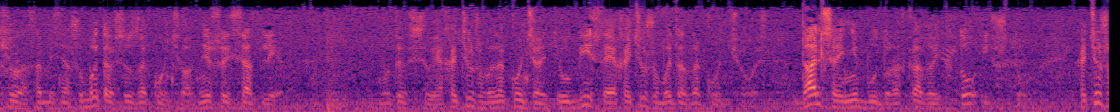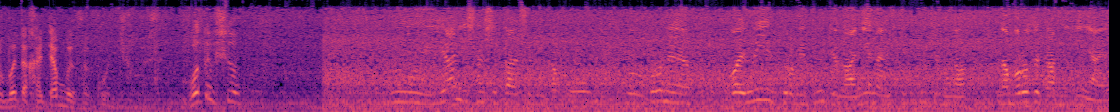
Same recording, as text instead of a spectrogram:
Еще раз объясняю, чтобы это все закончилось. Мне 60 лет. Вот и все. Я хочу, чтобы закончилось эти убийства, я хочу, чтобы это закончилось. Дальше я не буду рассказывать, кто и что. Хочу, чтобы это хотя бы закончилось. Вот и все. Ну, я лично считаю, что никакого. Ну, кроме войны, кроме Путина, ненависти к Путину нас, наоборот, это объединяет.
